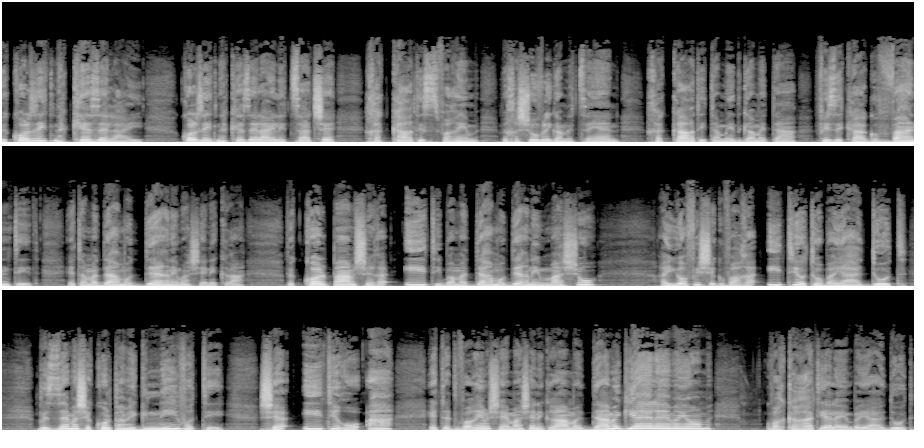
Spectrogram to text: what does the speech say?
וכל זה התנקז אליי. כל זה התנקז אליי לצד שחקרתי ספרים, וחשוב לי גם לציין, חקרתי תמיד גם את הפיזיקה הגוונטית, את המדע המודרני, מה שנקרא. וכל פעם שראיתי במדע המודרני משהו, היופי שכבר ראיתי אותו ביהדות. וזה מה שכל פעם הגניב אותי, שהייתי רואה את הדברים שהם מה שנקרא המדע מגיע אליהם היום, כבר קראתי עליהם ביהדות,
